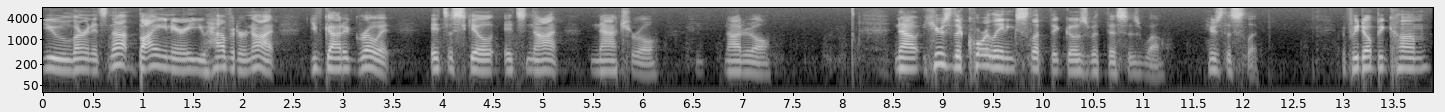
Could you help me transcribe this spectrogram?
you learn. It's not binary, you have it or not. You've got to grow it. It's a skill, it's not natural, not at all. Now, here's the correlating slip that goes with this as well. Here's the slip if we don't become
